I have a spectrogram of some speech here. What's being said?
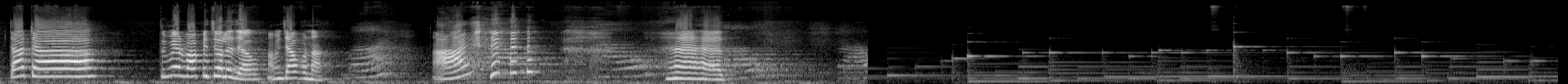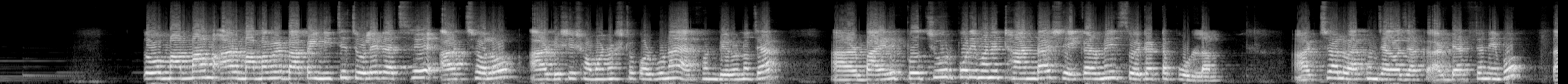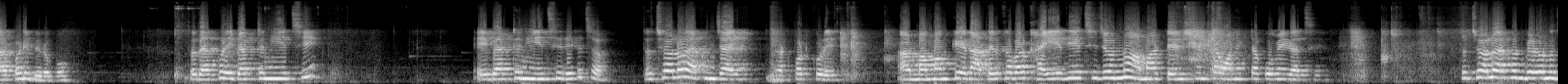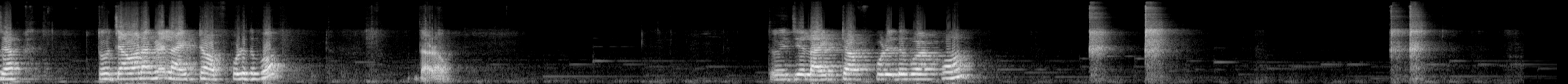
টাটা। তুমি আর বাপি চলে যাও, আমি যাব না। আয়। হ্যাঁ হ্যাঁ। তো মামাম আর মামামের বাপে নিচে চলে গেছে, আর চলো, আর বেশি সময় নষ্ট করব না, এখন বেরোনো যাক। আর বাইরে প্রচুর পরিমাণে ঠান্ডা, সেই কারণেই সোয়েটারটা পরলাম। আর চলো, এখন যাওয়া যাক, আর ব্যাগটা নেব তারপরে বেরোবো। তো দেখো, এই ব্যাগটা নিয়েছি। এই ব্যাগটা নিয়েছি, দেখেছ? তো চলো, এখন যাই ঝটপট করে। আর মামামকে রাতের খাবার খাইয়ে দিয়েছি জন্য, আমার টেনশনটা অনেকটা কমে গেছে। তো চলো, এখন বেরোনো যাক। তো যাওয়ার আগে লাইটটা অফ করে দেবো। দাঁড়াও। তো এই যে লাইটটা অফ করে দেবো এখন।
